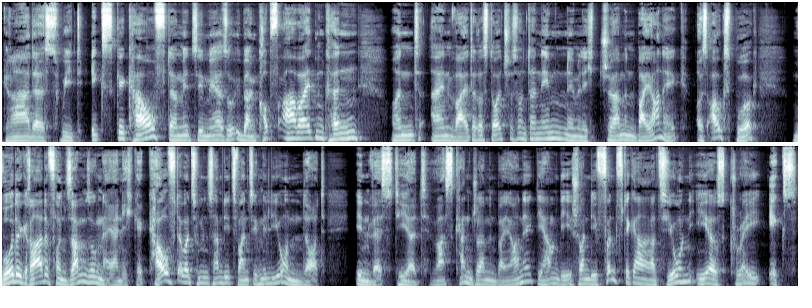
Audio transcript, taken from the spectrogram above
gerade Suite X gekauft, damit sie mehr so über den Kopf arbeiten können. Und ein weiteres deutsches Unternehmen, nämlich German Bionic aus Augsburg, wurde gerade von Samsung, naja, nicht gekauft, aber zumindest haben die 20 Millionen dort investiert. Was kann German Bionic? Die haben die schon die fünfte Generation EOS Cray X.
